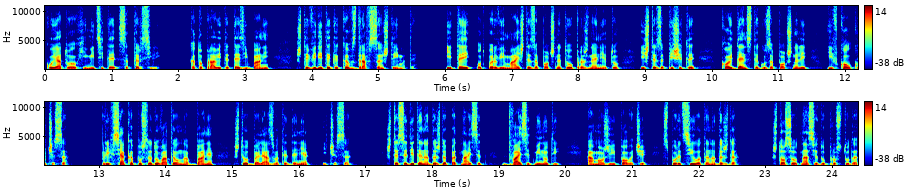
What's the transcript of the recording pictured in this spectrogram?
която алхимиците са търсили. Като правите тези бани, ще видите какъв здрав сън ще имате. И тъй от 1 май ще започнете упражнението и ще запишете кой ден сте го започнали и в колко часа. При всяка последователна баня ще отбелязвате деня и часа. Ще седите на дъжда 15-20 минути, а може и повече, според силата на дъжда. Що се отнася до простуда,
